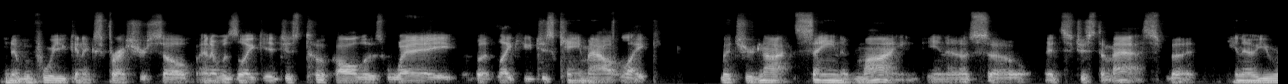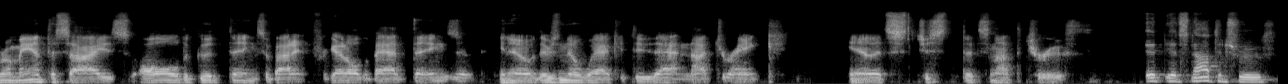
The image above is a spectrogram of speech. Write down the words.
you know, before you can express yourself. And it was like it just took all those away, but like you just came out like but you're not sane of mind, you know, so it's just a mess. But you know, you romanticize all the good things about it, forget all the bad things. And, you know, there's no way I could do that and not drink. You know, that's just, that's not the truth. It, it's not the truth.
